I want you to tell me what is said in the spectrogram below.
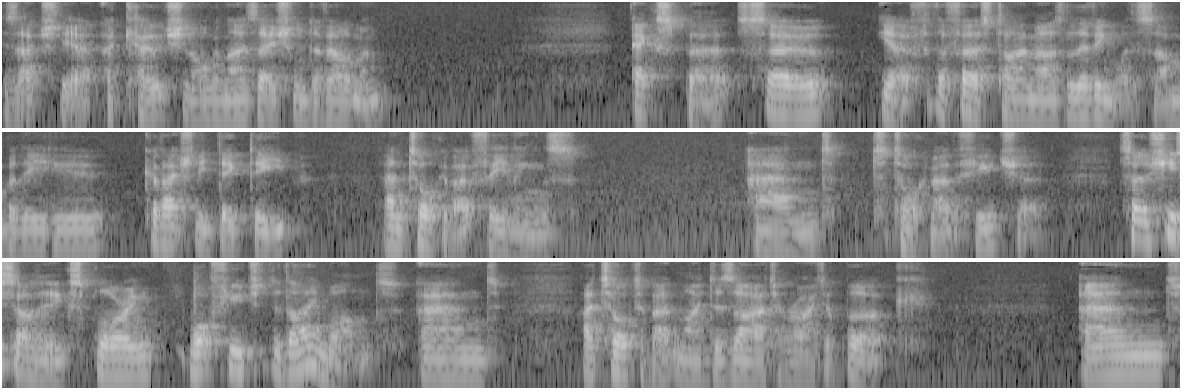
is actually a, a coach and organizational development expert. So, you know, for the first time, I was living with somebody who could actually dig deep and talk about feelings and to talk about the future. So she started exploring what future did I want, and I talked about my desire to write a book, and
